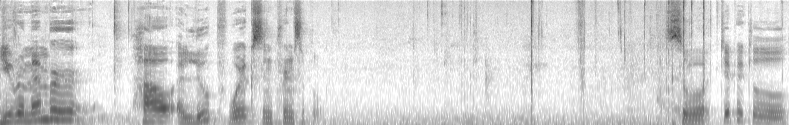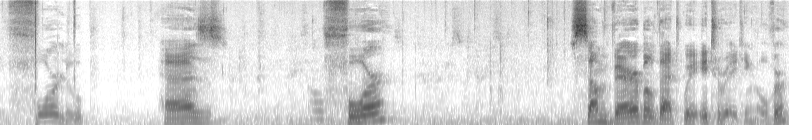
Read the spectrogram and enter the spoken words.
You remember how a loop works in principle. So a typical for loop has for some variable that we're iterating over.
